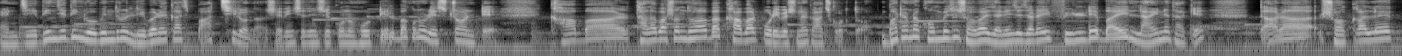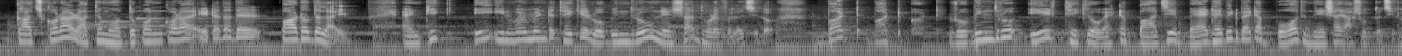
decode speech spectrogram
অ্যান্ড যেদিন যেদিন রবীন্দ্র লিভারের কাজ পাচ্ছিল না, সেদিন সেদিন সে কোনো হোটেল বা কোনো রেস্টুরেন্টে খাবার, থালা বাসন ধোয়া বা খাবার পরিবেশনের কাজ করতো। বাট আমরা কম বেশি সবাই জানি যে যারা এই ফিল্ডে বা এই লাইনে থাকে, তারা সকালে কাজ করা, রাতে মদ্যপান করা, এটা তাদের part of the life and ঠিক এই ইনভারমেন্টে থেকে রবীন্দ্রও নেশা ধরে ফেলেছিল। বাট বাট বাট রবীন্দ্র এর থেকেও একটা বাজে ব্যাড হ্যাবিট বা একটা বদ নেশায় আসক্ত ছিল।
